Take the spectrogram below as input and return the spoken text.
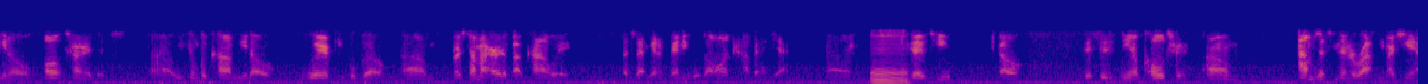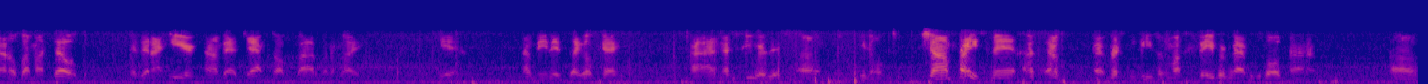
you know, alternatives. Uh, we can become, you know, where people go. Um, first time I heard about Conway, that's not gonna Benny was on Combat Jack. Um, Mm. because he, you know, this is you know culture. Um, I'm listening to Roc Marciano by myself, and then I hear Combat Jack talk about him, and I'm like, yeah. I mean, it's like okay, I, I see where this, um, you know, Sean Price, man. I, I, I rest in peace, one of my favorite rappers of all time. Um,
